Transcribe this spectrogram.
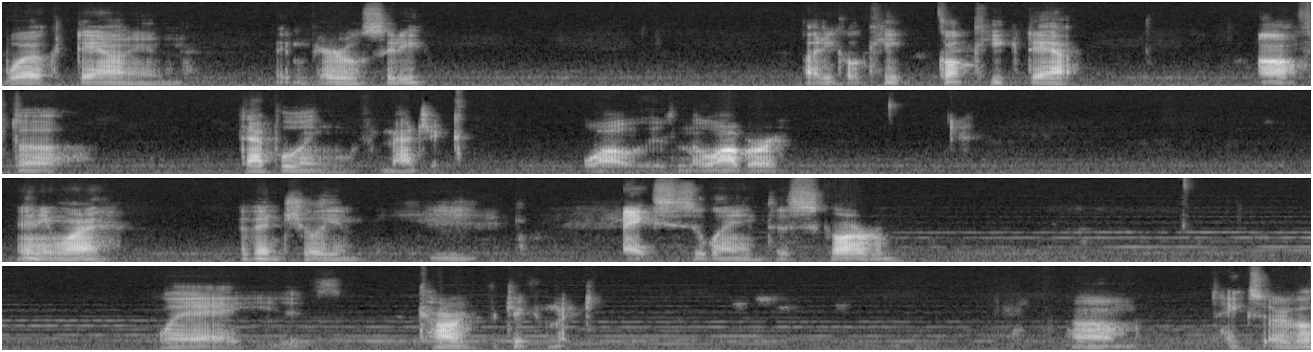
worked down in the Imperial City, but he got kick, got kicked out after dabbling with magic while he was in the library. Anyway, eventually he makes his way into Skyrim, where his current predicament. Um, takes over,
